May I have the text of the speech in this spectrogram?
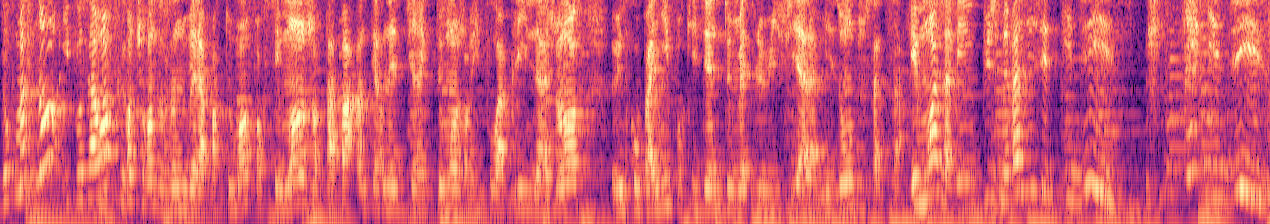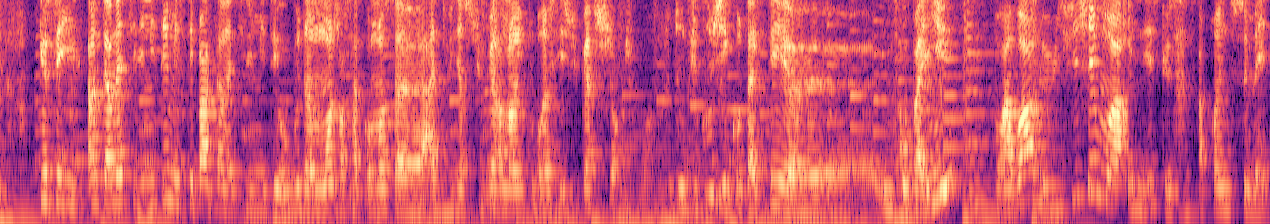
Donc maintenant, il faut savoir que quand tu rentres dans un nouvel appartement, forcément, genre, t'as pas internet directement. Genre, il faut appeler une agence, une compagnie pour qu'ils viennent te mettre le wifi à la maison, tout ça, tout ça. Et moi, j'avais une puce, mais vas-y, ils disent. ils disent que c'est internet illimité mais c'était pas internet illimité au bout d'un moment genre ça commence à, devenir super lent et tout bref c'est super chiant tu vois donc du coup j'ai contacté euh, une compagnie pour avoir le wifi chez moi. Ils me disent que ça, prend une semaine.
